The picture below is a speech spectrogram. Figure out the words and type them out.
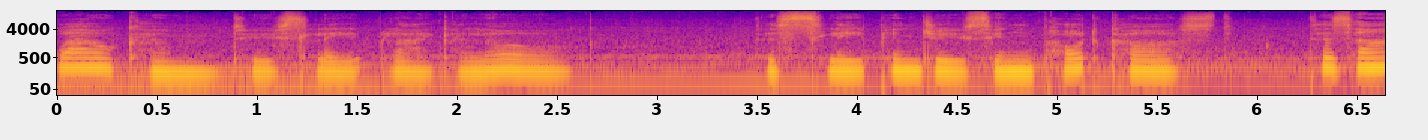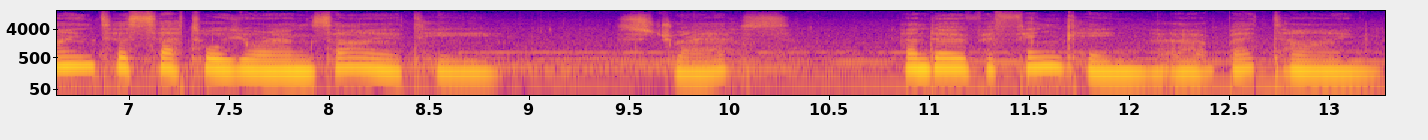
Welcome to Sleep Like a Log, the sleep inducing podcast designed to settle your anxiety, stress, and overthinking at bedtime.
